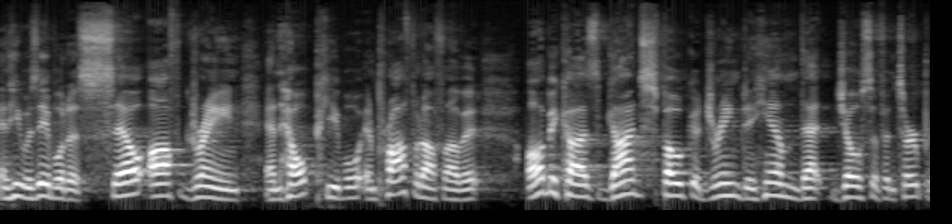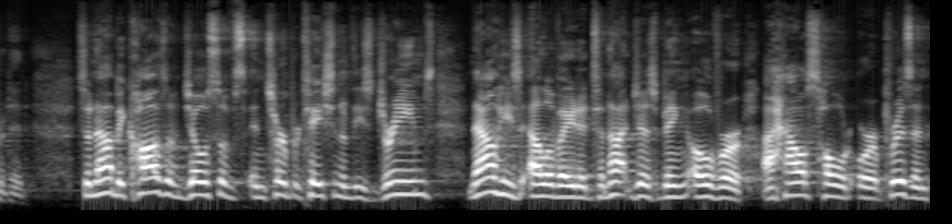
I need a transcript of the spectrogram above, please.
and he was able to sell off grain and help people and profit off of it, all because God spoke a dream to him that Joseph interpreted. So now, because of Joseph's interpretation of these dreams, now he's elevated to not just being over a household or a prison,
